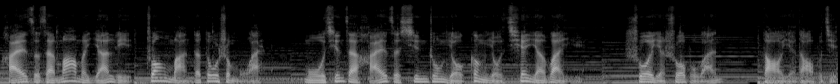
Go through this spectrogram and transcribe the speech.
孩子在妈妈眼里装满的都是母爱，母亲在孩子心中有更有千言万语，说也说不完，道也道不尽。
